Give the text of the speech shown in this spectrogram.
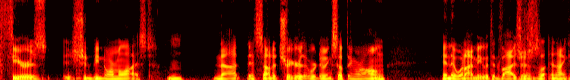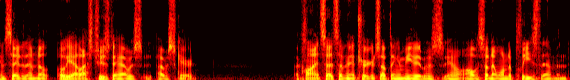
fear is should be normalized. Mm. Not it's not a trigger that we're doing something wrong. And that when I meet with advisors and I can say to them, "No, oh yeah, last Tuesday I was I was scared." A client said something that triggered something in me that was, you know, all of a sudden I wanted to please them, and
